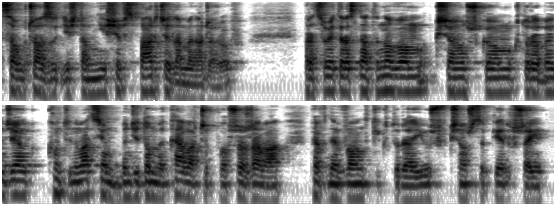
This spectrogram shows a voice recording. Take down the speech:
Cały czas gdzieś tam niesie wsparcie dla menadżerów. Pracuję teraz nad nową książką, która będzie kontynuacją, będzie domykała czy poszerzała pewne wątki, które już w książce pierwszej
